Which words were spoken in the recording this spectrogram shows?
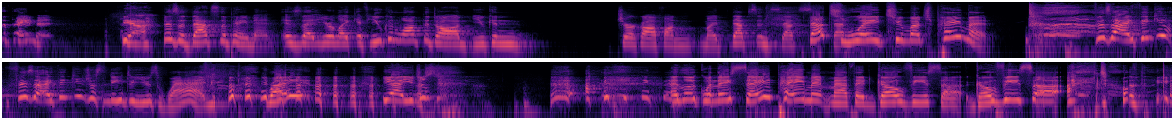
the payment. Yeah. Visit, that's the payment. Is that you're like, if you can walk the dog, you can jerk off on my. That's that's That's that- way too much payment, Fizaa, I think you, Fizaa, I think you just need to use WAG. right? yeah, you just. and look, when they say payment method, go Visa. Go Visa. I don't think.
